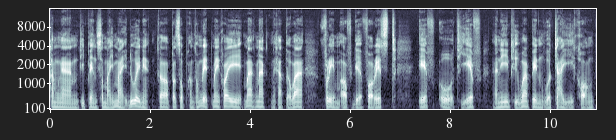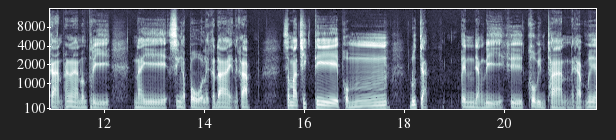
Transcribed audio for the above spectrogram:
ทำงานที่เป็นสมัยใหม่ด้วยเนี่ย ก็ประสบความสำเร็จไม่ค่อยมากนักนะครับ แต่ว่า Frame of the Forest FOTF อันนี้ถือว่าเป็นหัวใจของการพัฒนาดนตรีในสิงคโปร์เลยก็ได้นะครับ สมาชิกที่ผมรู้จัก เป็นอย่างดีคือโควินทานนะครับเมื่อ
